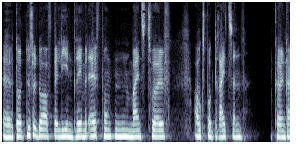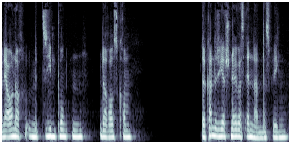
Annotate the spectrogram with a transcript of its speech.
äh, dort Düsseldorf, Berlin, Bremen mit 11 Punkten, Mainz 12, Augsburg 13. Köln kann ja auch noch mit sieben Punkten wieder rauskommen. Da kann sich ja schnell was ändern. Deswegen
